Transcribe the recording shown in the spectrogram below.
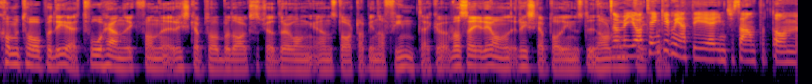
Kommentar på det. Två Henrik från riskkapitalbolag som ska dra igång en startup inom fintech. Vad säger det om riskkapitalindustrin? Har Nej, men jag tänker mig att det är intressant att de,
